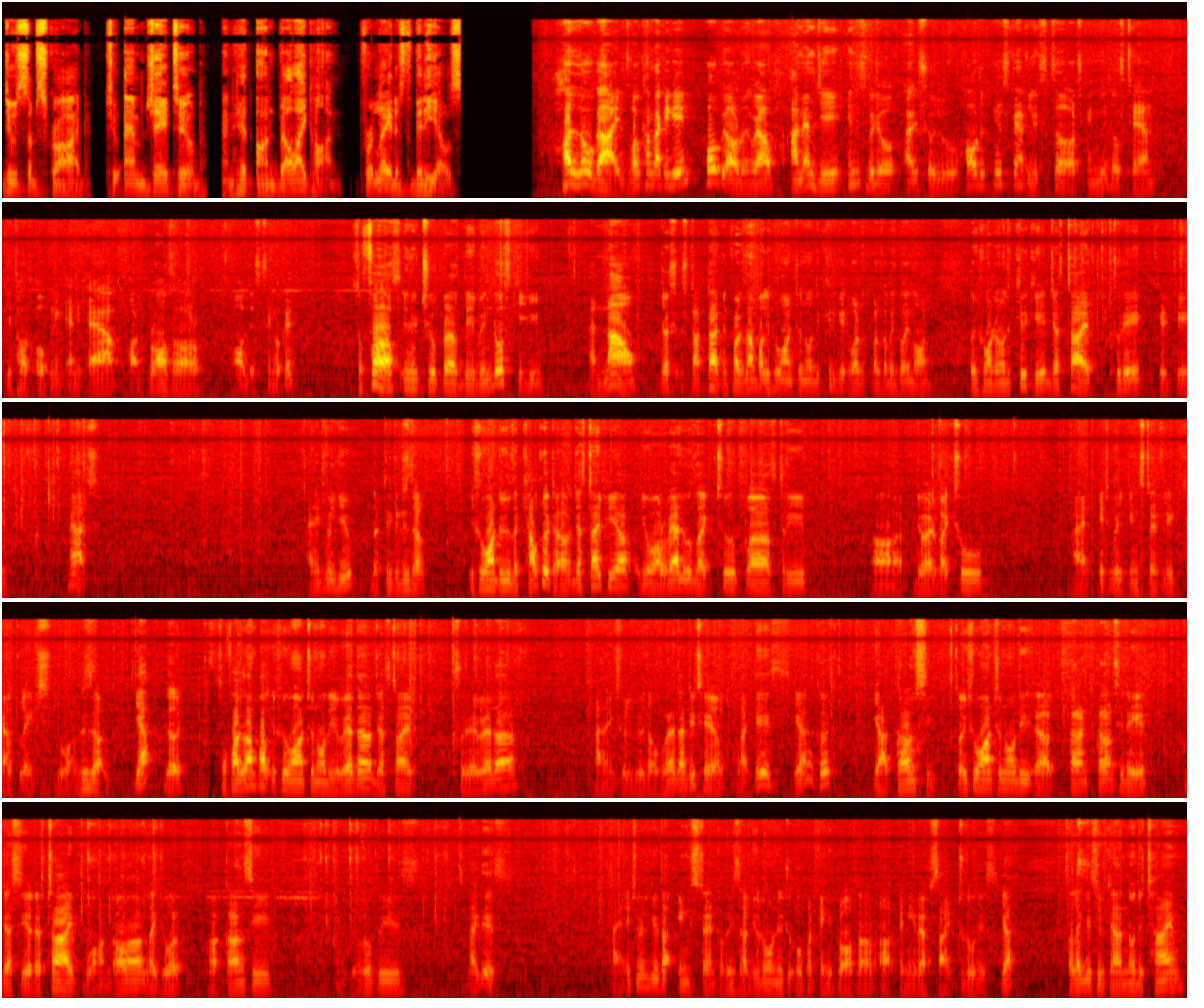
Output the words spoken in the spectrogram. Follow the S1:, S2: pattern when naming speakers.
S1: Do subscribe to MJTube and hit on bell icon for latest videos.
S2: Hello guys, welcome back again. Hope you are doing well. I'm MJ. In this video, I'll show you how to instantly search in Windows 10 without opening any app or browser, all this thing, okay? So first, you need to press the Windows key and now just start typing. For example, if you want to know the cricket, World, World Cup is going on. So if you want to know the cricket, just type today cricket match and it will give the cricket result. If you want to use the calculator, just type here your values like 2 plus 3 uh, divided by 2 and it will instantly calculate your result. Yeah, good. So for example, if you want to know the weather, just type today weather and it will give the weather detail like this. Yeah, good. Yeah, currency. So if you want to know the uh, current currency rate, just here just type one dollar like your uh, currency into rupees like this. And it will give the instant result. You don't need to open any browser or any website to do this yeah? So like this you can know the time.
